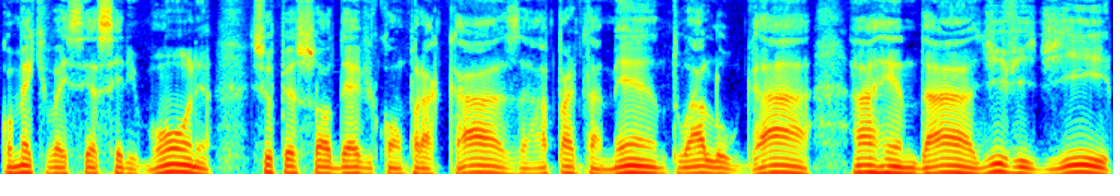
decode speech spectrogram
como é que vai ser a cerimônia, se o pessoal deve comprar casa, apartamento, alugar, arrendar, dividir,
